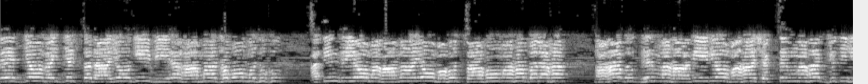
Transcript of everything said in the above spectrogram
वेद्यो वैद्यः सदा योगी वीरः माधवो मधुः। अतीन्द्रियो महामायो महोत्साहो महाबलः महाबुद्धिर्महावीर्यो महाशक्तिम् महाद्युतिः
